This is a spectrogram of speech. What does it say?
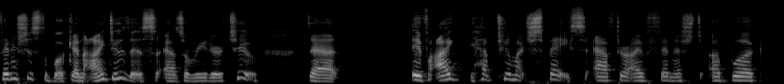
finishes the book, and I do this as a reader too, that if I have too much space after I've finished a book,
